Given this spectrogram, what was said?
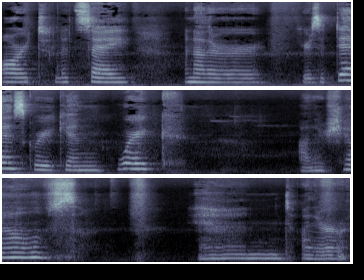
art, let's say. Another, here's a desk where you can work, other shelves, and other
